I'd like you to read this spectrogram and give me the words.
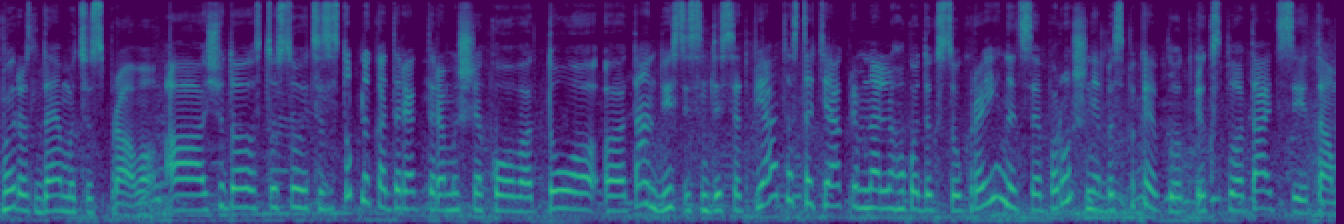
ми розглядаємо цю справу. А щодо стосується заступника директора Мишнякова, то е, там 275 стаття Кримінального кодексу України це порушення безпеки експлуатації там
